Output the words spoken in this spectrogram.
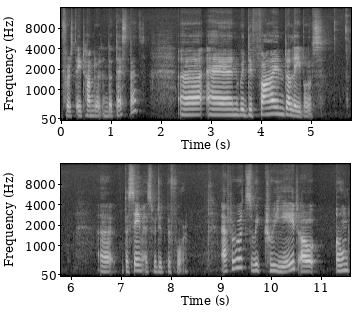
first 800 and the test pads. Uh, and we define the labels, uh, the same as we did before. Afterwards, we create our own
